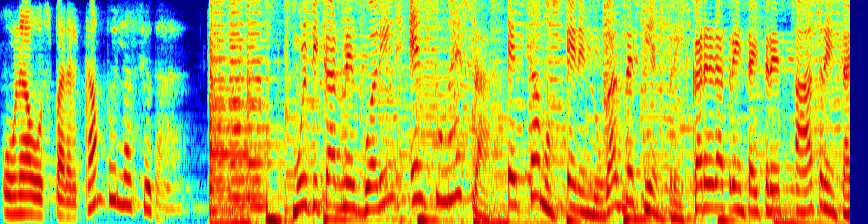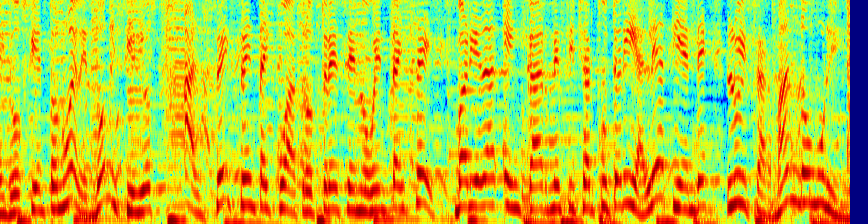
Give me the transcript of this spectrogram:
Una voz para el campo y la ciudad. Multicarnes Guarín en su mesa. Estamos en el lugar de siempre. Carrera 33 a 32109. Domicilios al 634 1396. Variedad en carnes y charcutería. Le atiende Luis Armando Murillo.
